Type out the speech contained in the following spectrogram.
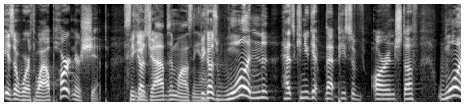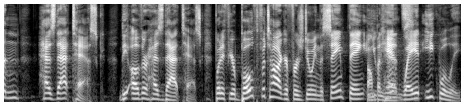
is a worthwhile partnership. Steve because Jobs and Wozniak. because one has can you get that piece of orange stuff? One has that task. The other has that task. But if you're both photographers doing the same thing you can't heads. weigh it equally,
